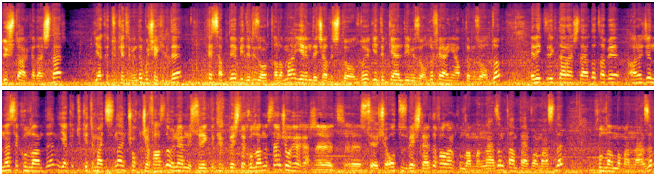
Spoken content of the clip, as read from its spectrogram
düştü arkadaşlar. Yakıt tüketimini de bu şekilde hesaplayabiliriz ortalama. Yerinde çalıştığı oldu, gidip geldiğimiz oldu, fren yaptığımız oldu. Elektrikli araçlarda tabi aracı nasıl kullandığın yakıt tüketimi açısından çokça fazla önemli. Sürekli 45'te kullanırsan çok yakar. Evet, evet. Şu 35'lerde falan kullanman lazım. Tam performanslı kullanmaman lazım.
